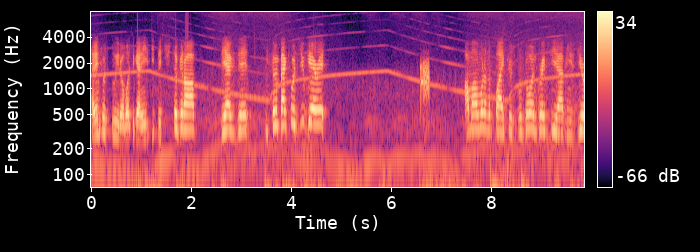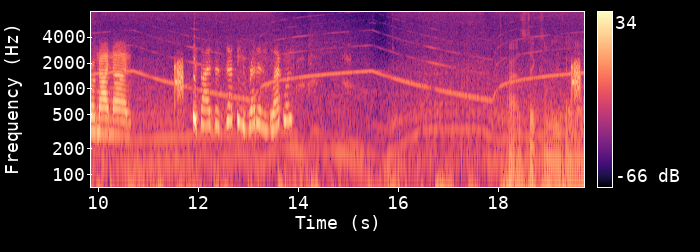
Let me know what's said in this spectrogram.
Heading towards Toledo. Once again, he, they just took it off the exit. He's coming back towards you, Garrett. I'm on one of the bikers. We're going Grapeseed Avenue 099. Advise, is that the red and black one? Alright, let's take some of these guys out.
